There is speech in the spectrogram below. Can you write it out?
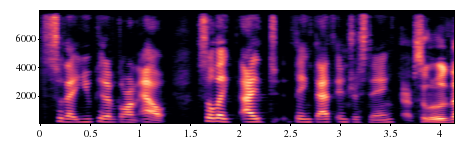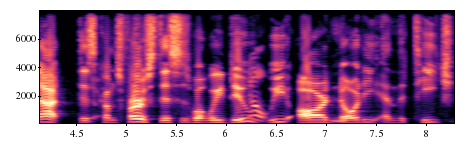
so that you could have gone out." So like I think that's interesting. Absolutely not. This yeah. comes first. This is what we do. No. We are naughty and the teach.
